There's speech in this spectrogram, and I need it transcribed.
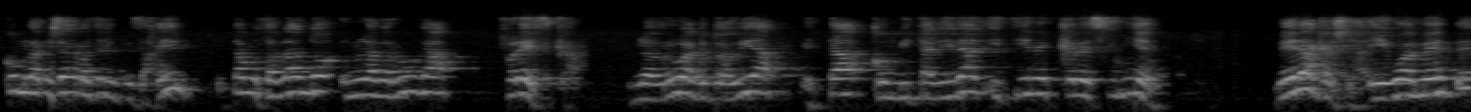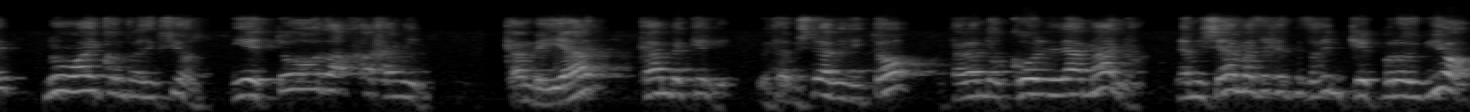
como la Mishnah de Masejet Pesachim estamos hablando en una verruga fresca, una verruga que todavía está con vitalidad y tiene crecimiento. Verá que igualmente no hay contradicción y es toda jajamín. Cambiar, Nuestra Mishnah habilitó, está hablando con la mano. La Mishnah más de Pesachim que prohibió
